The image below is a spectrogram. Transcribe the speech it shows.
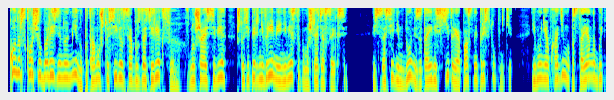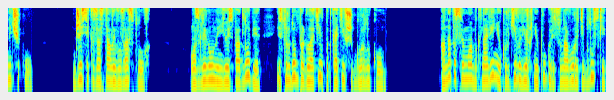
Конор скорчил болезненную мину, потому что силился обуздать эрекцию, внушая себе, что теперь не время и не место помышлять о сексе. Ведь в соседнем доме затаились хитрые и опасные преступники. Ему необходимо постоянно быть начеку. Джессика застала его врасплох. Он взглянул на нее из-под лобья и с трудом проглотил подкативший к горлу ком. Она по своему обыкновению крутила верхнюю пуговицу на вороте блузки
